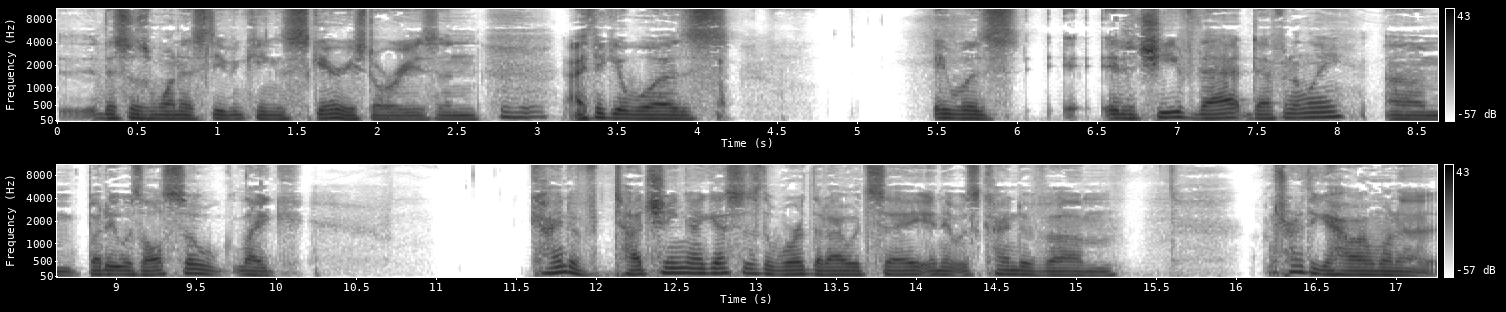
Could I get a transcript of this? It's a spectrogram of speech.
this was one of Stephen King's scary stories, and I think it was it was it, it achieved that definitely um but it was also like kind of touching i guess is the word that i would say. And it was kind of um i'm trying to think of how i want to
